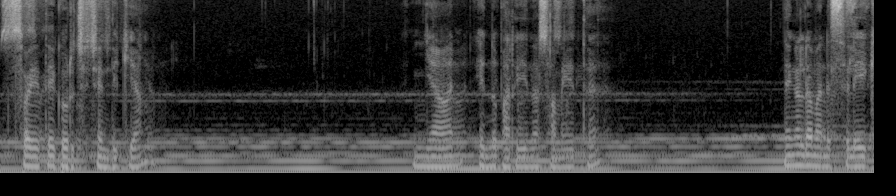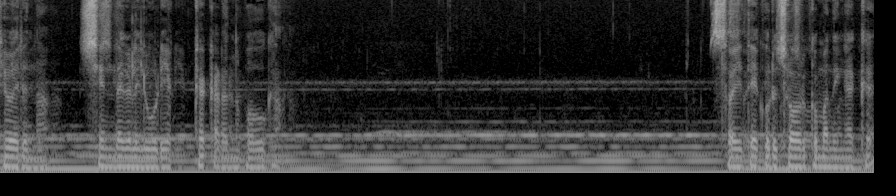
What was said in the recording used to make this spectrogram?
സ്വയത്തെക്കുറിച്ച് ചിന്തിക്കുക. ഞാൻ എന്ന് പറയുന്ന സമയത്ത് നിങ്ങളുടെ മനസ്സിലേക്ക് വരുന്ന ചിന്തകളിലൂടെയൊക്കെ കടന്നു പോവുക. സ്വയത്തെക്കുറിച്ച് ഓർക്കുമ്പോൾ നിങ്ങൾക്ക്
